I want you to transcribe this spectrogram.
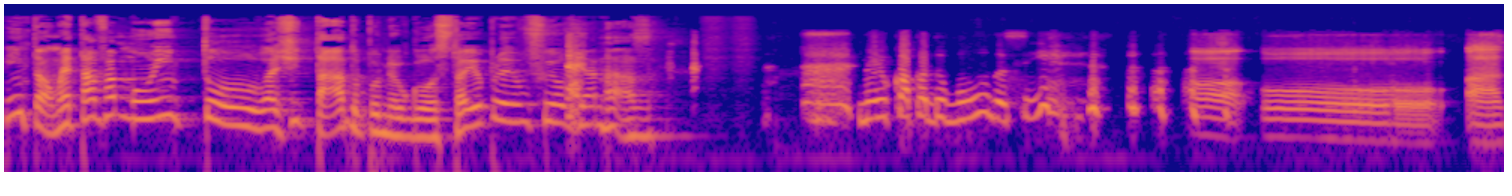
Então, mas tava muito agitado pro meu gosto. Aí eu, eu fui ouvir a NASA. Meio Copa do Mundo, assim. Ó, o, a,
